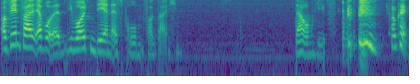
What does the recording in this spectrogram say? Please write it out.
Auf jeden Fall, er, die wollten DNS-Proben vergleichen. Darum geht's. Okay.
